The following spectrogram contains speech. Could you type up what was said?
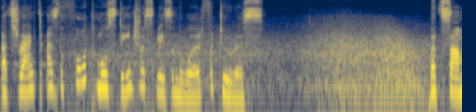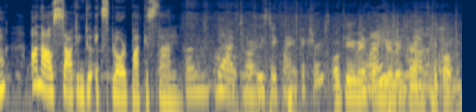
that's ranked as the fourth most dangerous place in the world for tourists. But some are now starting to explore Pakistan. Um, yeah, can you please take my pictures? Okay, welcome, you're welcome, no problem.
